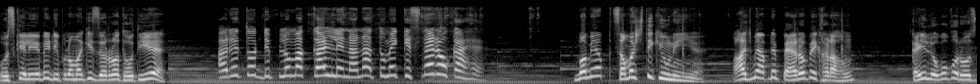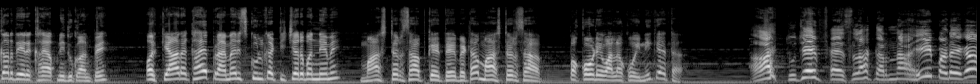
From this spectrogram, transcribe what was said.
उसके लिए भी डिप्लोमा की ज़रूरत होती है। अरे तो डिप्लोमा कर लेना ना तुम्हें किसने रोका है? मम्मी आप समझती क्यों नहीं है? आज मैं अपने पैरों पे खड़ा हूँ। कई लोगों को रोज़गार दे रखा है अपनी दुकान पे। और क्या रखा है प्राइमरी स्कूल का टीचर बनने में? मास्टर साहब कहते हैं बेटा मास्टर साहब पकौड़े वाला कोई नहीं कहता। आज तुझे फैसला करना ही पड़ेगा।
